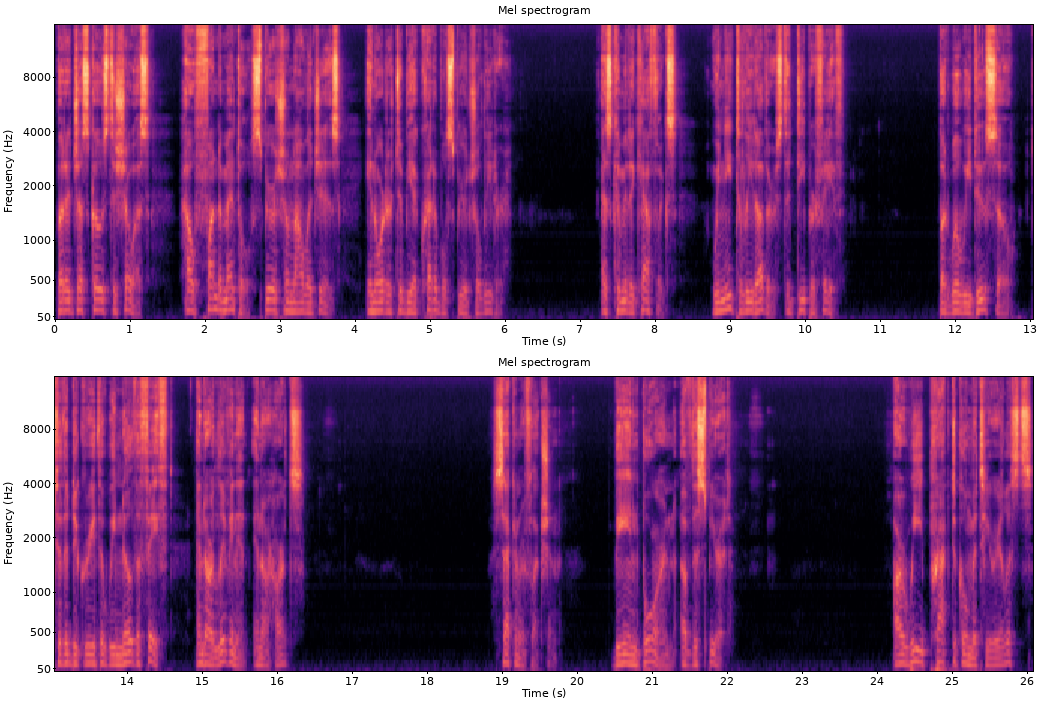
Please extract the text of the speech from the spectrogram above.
But it just goes to show us how fundamental spiritual knowledge is in order to be a credible spiritual leader. As committed Catholics, we need to lead others to deeper faith. But will we do so to the degree that we know the faith and are living it in our hearts? Second reflection Being born of the Spirit. Are we practical materialists?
